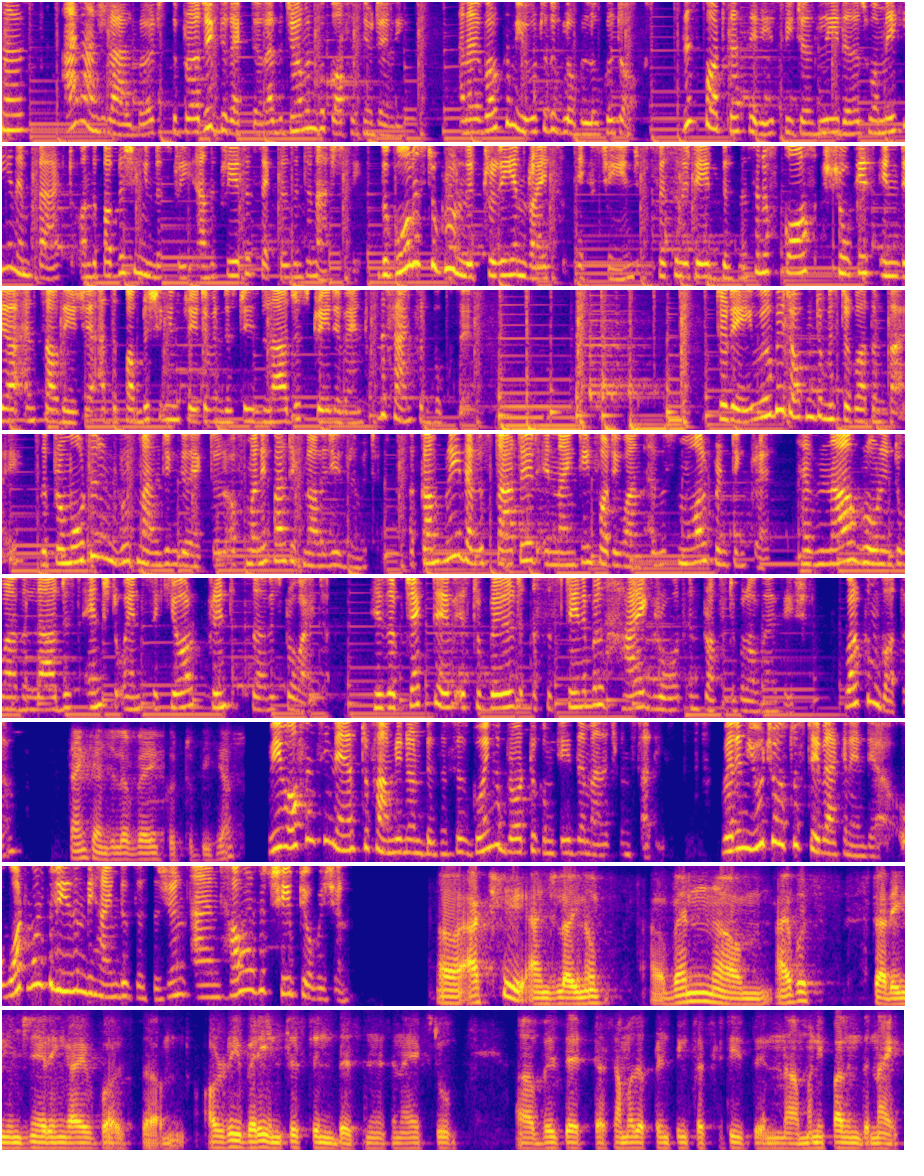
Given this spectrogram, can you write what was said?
listeners. I'm Angela Albert, the Project Director at the German Book Office New Delhi, and I welcome you to the Globalocal Talks. This podcast series features leaders who are making an impact on the publishing industry and the creative sectors internationally. The goal is to grow literary and rights exchange, facilitate business, and of course, showcase India and South Asia at the publishing and creative industry's largest trade event, the Frankfurt Book Fair. Today, we'll be talking to Mr. Gautham Pai, the promoter and group managing director of Manipal Technologies Limited, a company that was started in 1941 as a small printing press, has now grown into one of the largest end-to-end secure print service provider. His objective is to build a sustainable, high growth and profitable organization. Welcome, Gautham. Thanks, Angela. Very good to be here. We've often seen heirs to family run businesses going abroad to complete their management studies wherein you chose to stay back in India. What was the reason behind this decision and how has it shaped your vision? Uh, actually, Angela, you know, uh, when um, I was studying engineering, I was um, already very interested in business and I used to uh, visit uh, some of the printing facilities in uh, Manipal in the night.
